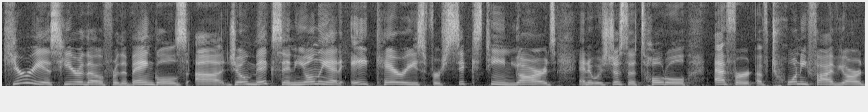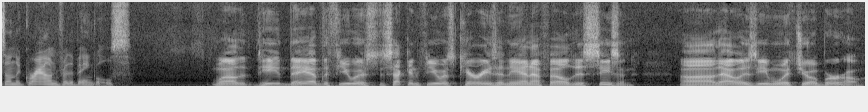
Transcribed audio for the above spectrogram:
Curious here, though, for the Bengals, uh, Joe Mixon, he only had eight carries for 16 yards, and it was just a total effort of 25 yards on the ground for the Bengals. Well, he, they have the fewest, the second fewest carries in the NFL this season. Uh, that was even with Joe Burrow.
